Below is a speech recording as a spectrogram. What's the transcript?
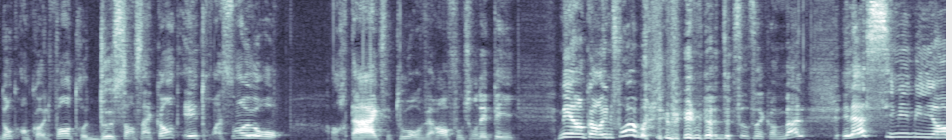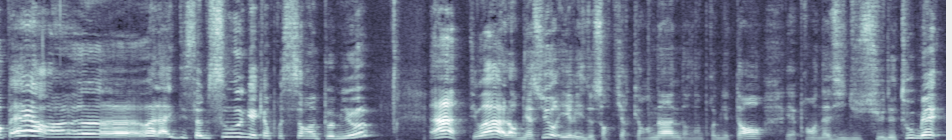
Donc encore une fois, entre 250 et 300 euros. Hors taxe et tout, on verra en fonction des pays. Mais encore une fois, moi j'ai vu le 250 balles. Et là, 6000 mAh, euh, voilà, avec du Samsung, avec un processeur un peu mieux. Ah, tu vois, alors bien sûr, il risque de sortir qu'en Inde dans un premier temps, et après en Asie du Sud et tout, mais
